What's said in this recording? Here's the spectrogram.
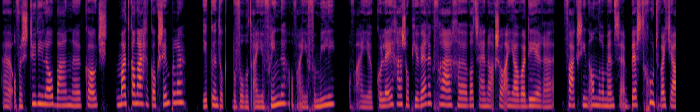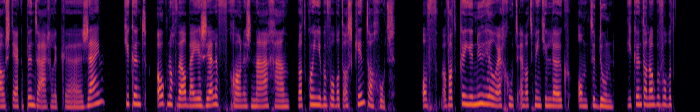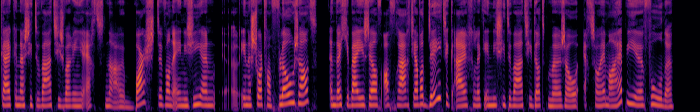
uh, of een studieloopbaancoach. Maar het kan eigenlijk ook simpeler. Je kunt ook bijvoorbeeld aan je vrienden of aan je familie of aan je collega's op je werk vragen wat zij nou zo aan jou waarderen. Vaak zien andere mensen best goed wat jouw sterke punten eigenlijk uh, zijn. Je kunt ook nog wel bij jezelf gewoon eens nagaan. Wat kon je bijvoorbeeld als kind al goed? Of, wat kun je nu heel erg goed en wat vind je leuk om te doen? Je kunt dan ook bijvoorbeeld kijken naar situaties waarin je echt nou, barstte van energie en uh, in een soort van flow zat. En dat je bij jezelf afvraagt, ja, wat deed ik eigenlijk in die situatie dat ik me zo echt zo helemaal happy uh, voelde?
